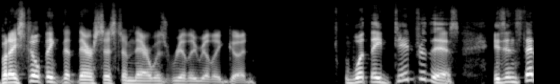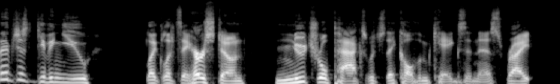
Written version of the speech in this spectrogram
But I still think that their system there was really, really good. What they did for this is instead of just giving you, like, let's say Hearthstone, neutral packs, which they call them kegs in this, right?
